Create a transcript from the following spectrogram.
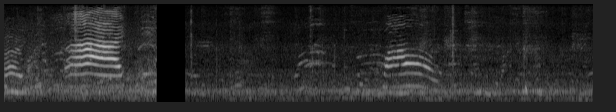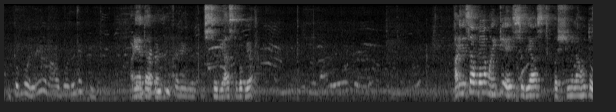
हाय तो बोललाय भाऊ बोलू देत नाही. आणि आता आपण तुमचा व्हिडिओ सूर्यास्त बघूया. आणि जसं आपल्याला माहिती आहे सूर्यास्त पश्चिमेला होतो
